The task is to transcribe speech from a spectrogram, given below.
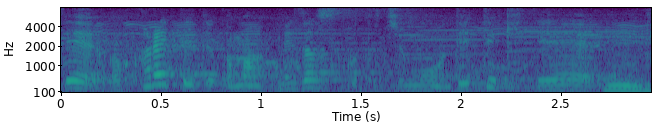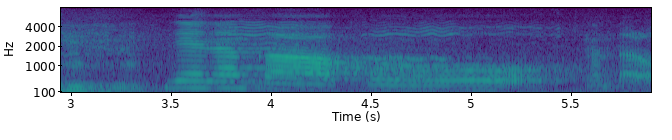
て分かれてというかまあ目指す子たちも出てきて。うんうん。でなんかこうなんだろ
